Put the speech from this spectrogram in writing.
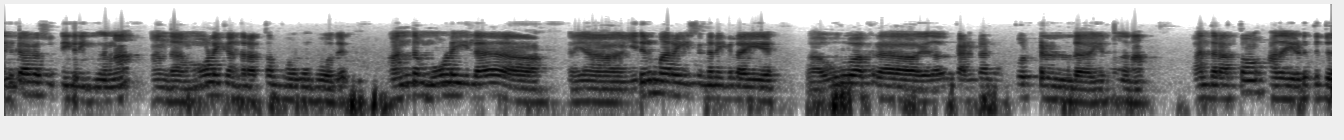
எதுக்காக சுத்திகரிக்குதுன்னா அந்த மூளைக்கு அந்த ரத்தம் போகும்போது அந்த மூளையில் எதிர்மறை சிந்தனைகளை உருவாக்குற ஏதாவது கண்டென்ட் பொருட்கள் இருந்ததுன்னா அந்த ரத்தம் அதை எடுத்துட்டு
